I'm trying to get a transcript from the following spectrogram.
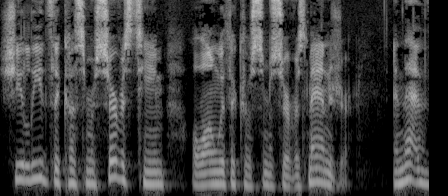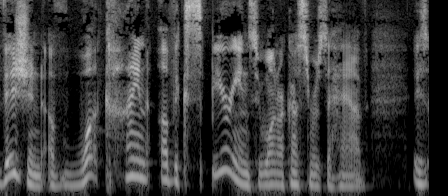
She leads the customer service team along with the customer service manager. And that vision of what kind of experience we want our customers to have is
